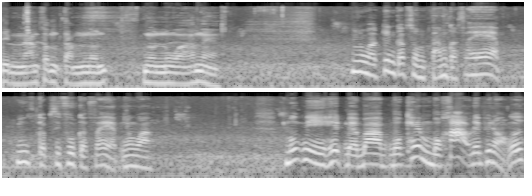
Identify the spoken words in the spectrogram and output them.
จิ้มน้ำส้มตำนวนัวครับเนี่ยยังว่ากินกับสมตำกับแซ่บกินกับซีฟู้ดกับแซ่บยังว่ามึกนี่เฮ็ดแบบว่าบ่เข้มบ่ข้าวเลยพี่น้องเอ้ย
